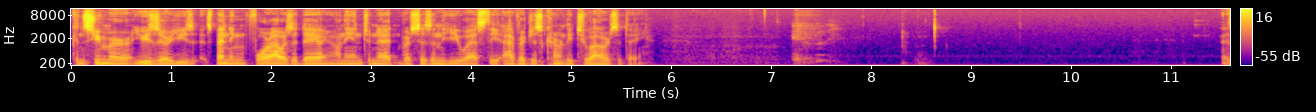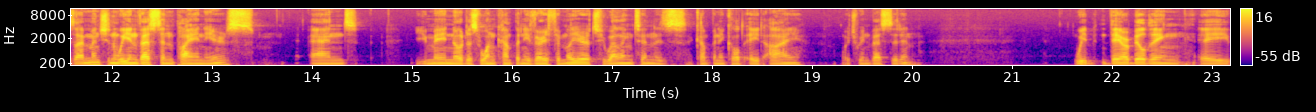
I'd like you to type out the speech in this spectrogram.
consumer user use, spending four hours a day on the internet versus in the US, the average is currently two hours a day. As I mentioned, we invest in pioneers, and you may notice one company very familiar to Wellington is a company called 8i, which we invested in. We, they are building a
